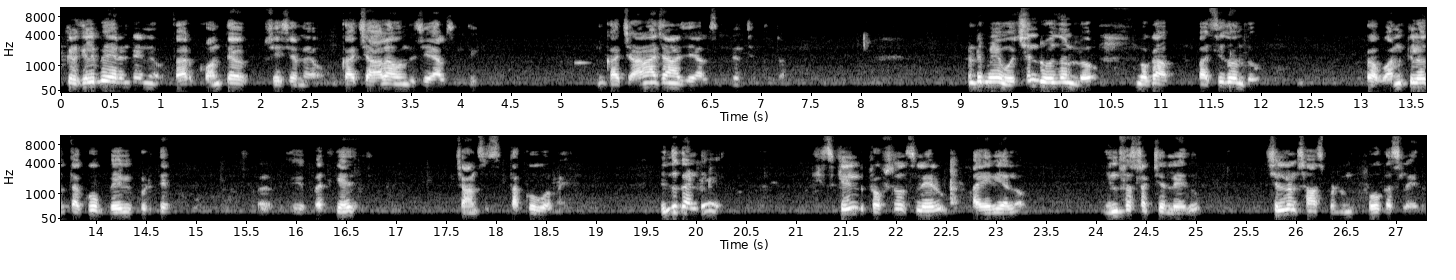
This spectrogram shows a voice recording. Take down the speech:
ఇక్కడికి వెళ్ళిపోయారంటే నేను సార్ కొంత చేసాం మేము. ఇంకా చాలా ఉంది చేయాల్సింది. ఇంకా చాలా చాలా చేయాల్సింది అని చెప్తుంటాం. అంటే మేము వచ్చిన రోజుల్లో ఒక పసిగొందు ఒక వన్ కిలో తక్కువ బేబీ పుడితే బతికే ఛాన్సెస్ తక్కువగా ఉన్నాయి. ఎందుకంటే స్కిల్డ్ ప్రొఫెషనల్స్ లేరు ఆ ఏరియాలో ఇన్ఫ్రాస్ట్రక్చర్ లేదు చిల్డ్రన్స్ హాస్పిటల్ ఫోకస్ లేదు.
